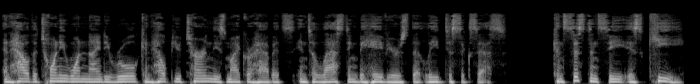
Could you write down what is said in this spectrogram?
and how the 2190 rule can help you turn these microhabits into lasting behaviors that lead to success. consistency is key,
